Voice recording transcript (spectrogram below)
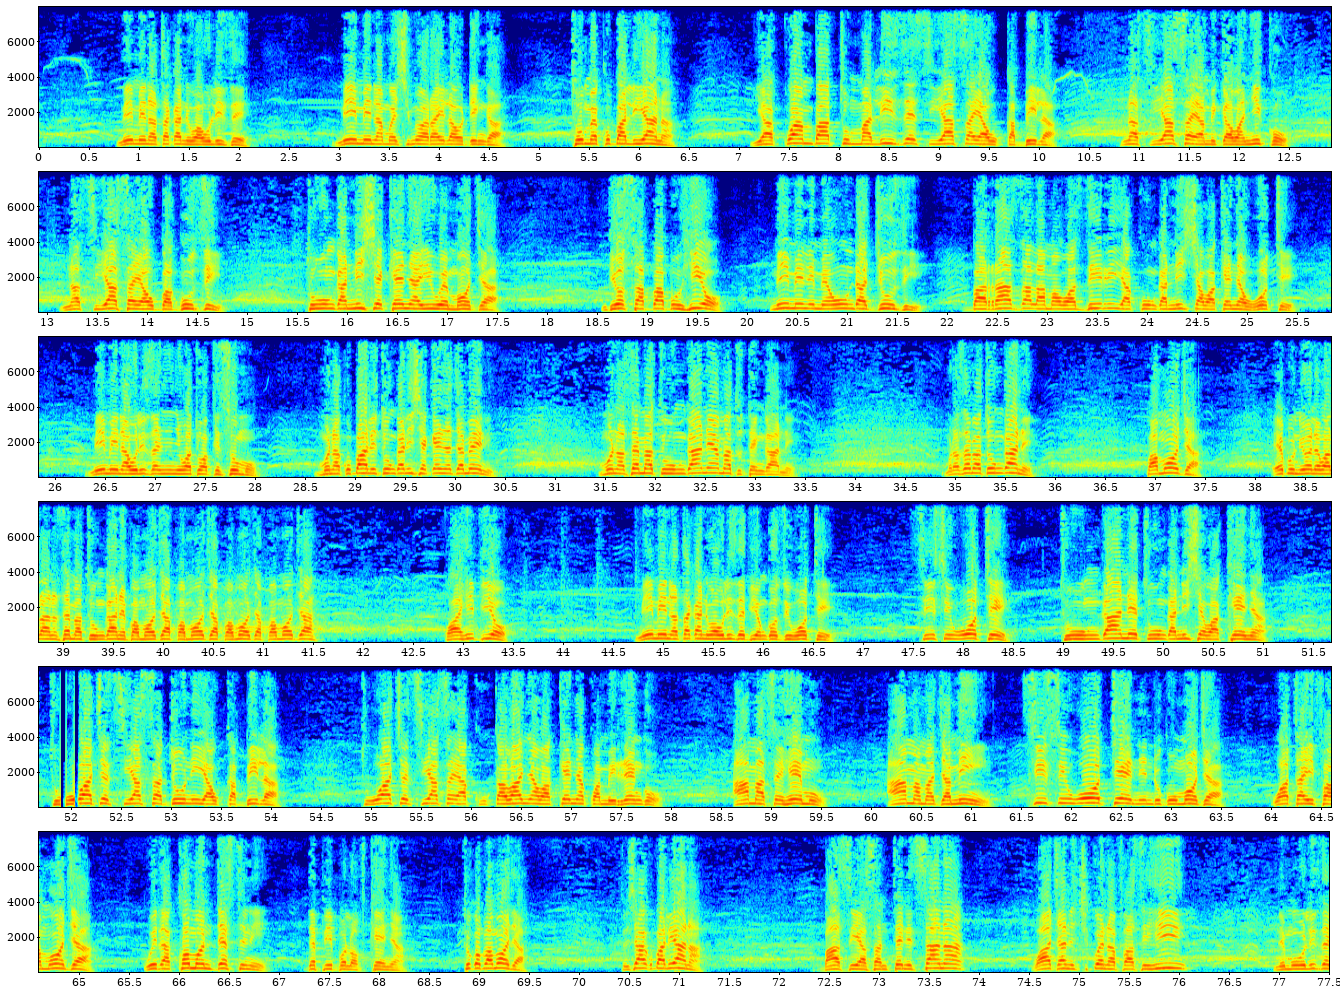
mimi nataka niwaulize, mimi na Mheshimiwa Raila Odinga tumekubaliana ya kwamba tumalize siasa ya ukabila na siasa ya migawanyiko na siasa ya ubaguzi, tuunganishe Kenya iwe moja. Ndio sababu hiyo mimi nimeunda juzi baraza la mawaziri ya kuunganisha Wakenya wote. Mimi nauliza nyinyi watu wa Kisumu, mnakubali tuunganishe Kenya jameni? Mnasema tuungane ama tutengane? Mnasema tuungane pamoja? Hebu ni wale wale wanasema tuungane pamoja, pamoja, pamoja, pamoja. Kwa hivyo mimi nataka niwaulize viongozi wote, sisi wote tuungane, tuunganishe Wakenya, tuwache siasa duni ya ukabila, tuwache siasa ya kugawanya Wakenya kwa mirengo ama sehemu ama majamii. Sisi wote ni ndugu moja wa taifa moja, with a common destiny, the people of Kenya. Tuko pamoja, tushakubaliana? Basi asanteni sana. Wacha nichukue nafasi hii nimuulize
